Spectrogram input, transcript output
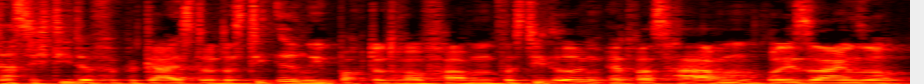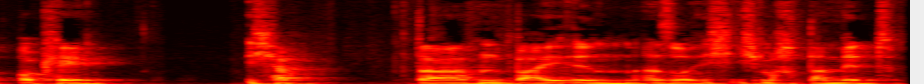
dass ich die dafür begeistert, dass die irgendwie Bock darauf haben, dass die irgendetwas haben, wo die sagen so, okay, ich habe da ein Buy-in, also ich, ich mache da mit.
